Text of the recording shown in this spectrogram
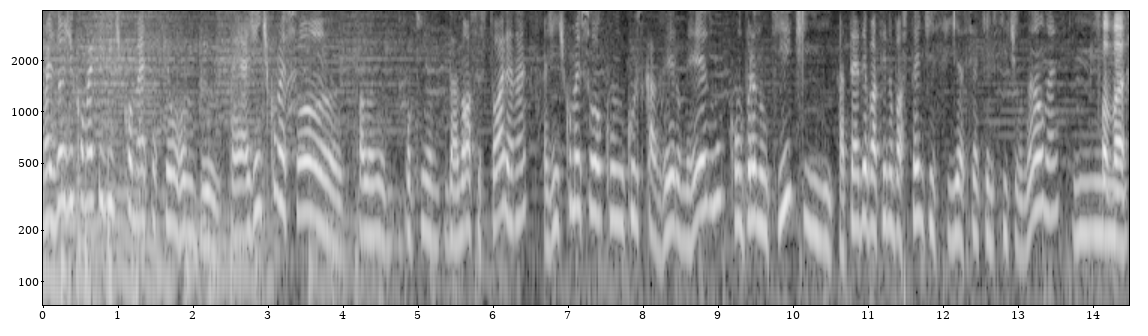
Mas hoje, como é que a gente começa a ser um homebrew? É, a gente começou, falando pouquinho da nossa história, né? A gente começou com um curso caseiro mesmo, comprando um kit e até debatendo bastante se ia ser aquele kit ou não, né? E... Pra, va-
